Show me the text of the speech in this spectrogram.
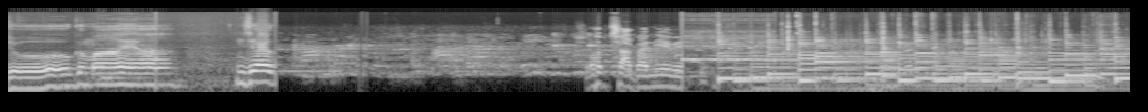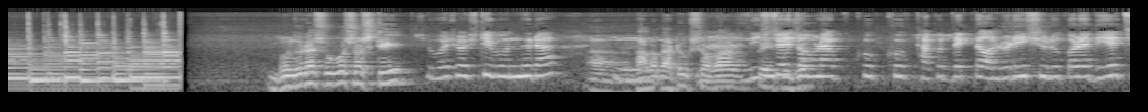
যোগ মায়া জাগ সব ছাতা নিয়ে বন্ধুরা শুভ ষষ্ঠী। শুভ ষষ্ঠী বন্ধুরা। আহ, ভালো কাটুক সবার হ্যাঁ, এই নিশ্চয়ই। তোমরা খুব খুব ঠাকুর দেখতে অলরেডি শুরু করে দিয়েছ।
